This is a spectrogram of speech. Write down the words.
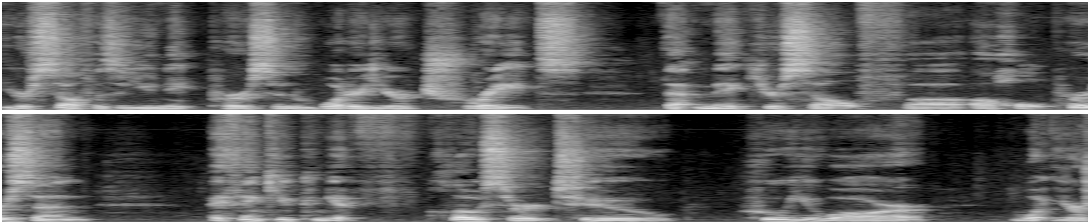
yourself as a unique person, what are your traits that make yourself uh, a whole person? I think you can get closer to who you are, what your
